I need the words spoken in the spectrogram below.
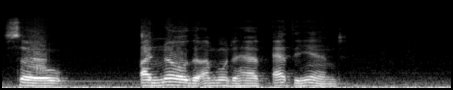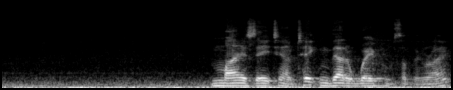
So I know that I'm going to have at the end minus 18. I'm taking that away from something, right?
